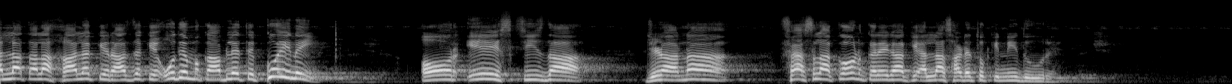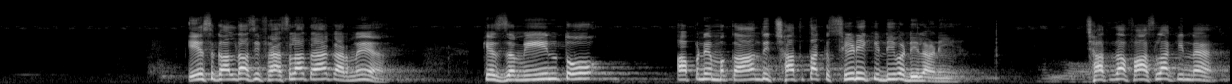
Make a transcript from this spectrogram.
ਅੱਲਾ ਤਾਲਾ ਖਾਲਕ ਕੇ ਰਾਜ਼ਕ ਹੈ ਉਹਦੇ ਮੁਕਾਬਲੇ ਤੇ ਕੋਈ ਨਹੀਂ ਔਰ ਇਸ ਚੀਜ਼ ਦਾ ਜਿਹੜਾ ਨਾ ਫੈਸਲਾ ਕੌਣ ਕਰੇਗਾ ਕਿ ਅੱਲਾ ਸਾਡੇ ਤੋਂ ਕਿੰਨੀ ਦੂਰ ਹੈ ਇਸ ਗੱਲ ਦਾ ਅਸੀਂ ਫੈਸਲਾ ਤੈਅ ਕਰਨੇ ਆ ਕਿ ਜ਼ਮੀਨ ਤੋਂ ਆਪਣੇ ਮਕਾਨ ਦੀ ਛੱਤ ਤੱਕ ਸੀੜੀ ਕਿੱਡੀ ਵੱਡੀ ਲਾਣੀ ਹੈ। ਛੱਤ ਦਾ ਫਾਸਲਾ ਕਿੰਨਾ ਹੈ?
